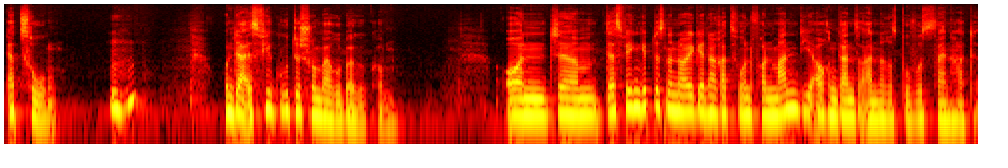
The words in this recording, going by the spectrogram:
erzogen. Mhm. Und da ist viel Gutes schon mal rübergekommen. Und ähm, deswegen gibt es eine neue Generation von Mann, die auch ein ganz anderes Bewusstsein hat,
